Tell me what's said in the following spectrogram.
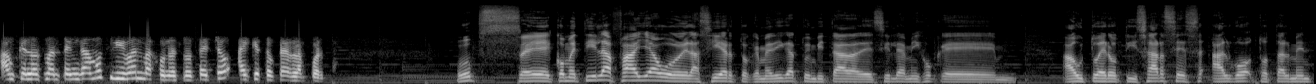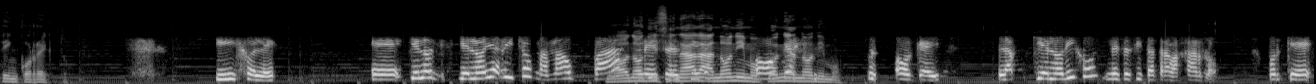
Aunque los mantengamos y vivan bajo nuestro techo, hay que tocar la puerta. Ups, eh, cometí la falla o el acierto que me diga tu invitada, de decirle a mi hijo que mm, autoerotizarse es algo totalmente incorrecto. Híjole, Eh, quien, lo, haya dicho, mamá o papá. No, no dice nada, anónimo, pone anónimo. ok. La, quien lo dijo necesita trabajarlo. Porque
